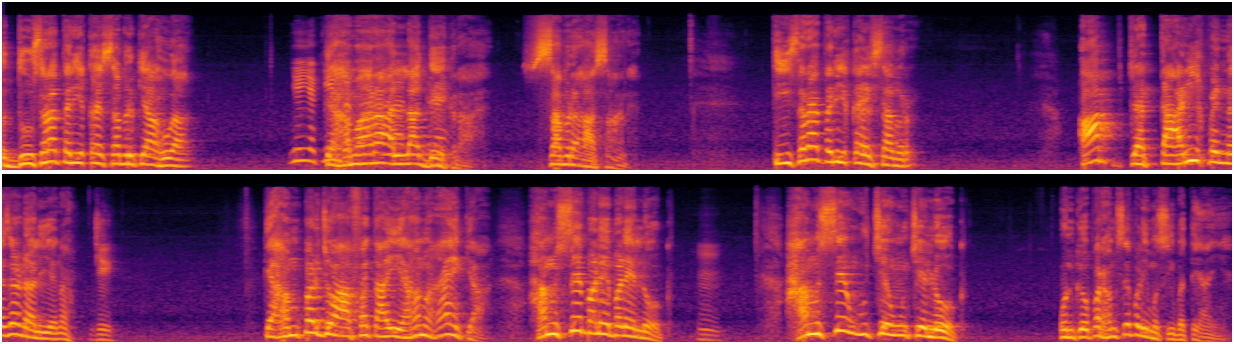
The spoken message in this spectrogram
तो दूसरा तरीक़ा सब्र क्या हुआ? ये यकीन कि हमारा अल्लाह देख रहा है। सब्र आसान है। तीसरा तरीका सब्र। आप तारीख पे नज़र डालिए ना जी। कि हम पर जो आफत आई है हम हैं क्या? हमसे बड़े बड़े लोग हम्म, हमसे ऊँचे ऊँचे लोग उनके ऊपर हमसे बड़ी मुसीबतें आई हैं।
